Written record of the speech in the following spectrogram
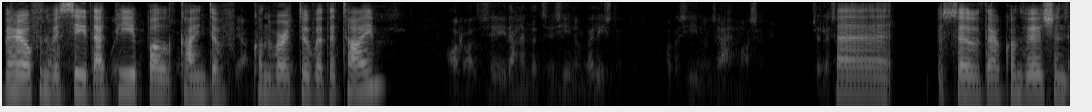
very often we see that people kind of convert over the time. Uh, so their conversion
